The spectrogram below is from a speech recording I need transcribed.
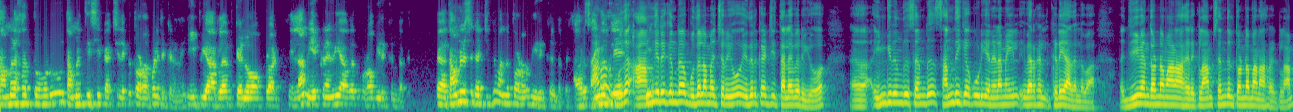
தமிழகத்தோடு தமிழ் தேசிய கட்சிகளுக்கு தொடர்புகள் இருக்கின்றன. இபிஆர்ல டெலோ பிளாட் எல்லாம் ஏற்கனவே அவர் உறவு இருக்கின்றது. தமிழிசை கட்சிக்கும் அந்த தொடர்பு இருக்கின்றது. அவர் அங்கிருக்கின்ற முதலமைச்சரையோ எதிர்க்கட்சி தலைவரையோ அஹ், இங்கிருந்து சென்று சந்திக்கக்கூடிய நிலைமையில் இவர்கள் கிடையாதல்லவா? ஜீவன் தொண்டமானாக இருக்கலாம் செந்தில் தொண்டமானாக இருக்கலாம்.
